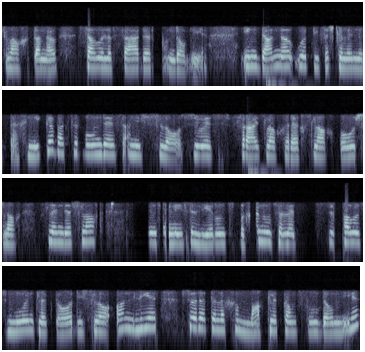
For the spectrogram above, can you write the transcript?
slag dan nou sou hulle verder aan daarmee. En dan nou ook die verskillende tegnieke wat verbonde is aan die slag, soos vryslag, gerigslag, boorslag, vlinderslag. En mense leer ons begin ons hulle so gou as moontlik daardie slag aanleer sodat hulle gemaklik kan voel daarmee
